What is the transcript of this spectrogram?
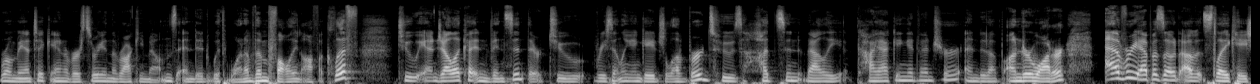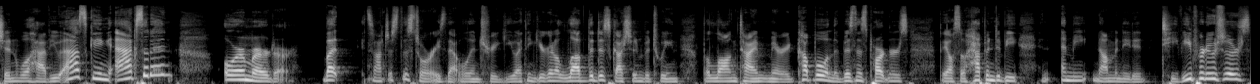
romantic anniversary in the Rocky Mountains ended with one of them falling off a cliff, to Angelica and Vincent, their two recently engaged lovebirds, whose Hudson Valley kayaking adventure ended up underwater. Every episode of Slaycation will have you asking accident or murder? But it's not just the stories that will intrigue you. I think you're going to love the discussion between the longtime married couple and the business partners. They also happen to be an Emmy nominated TV producers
